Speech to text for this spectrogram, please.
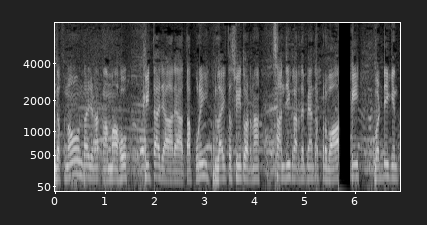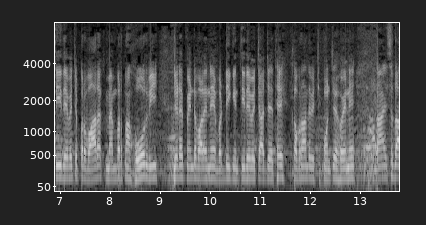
ਦਫਨਾਉਣ ਦਾ ਜਿਹੜਾ ਕੰਮ ਆ ਉਹ ਕੀਤਾ ਜਾ ਰਿਹਾ। ਤਾਂ ਪੂਰੀ ਲਾਈਵ ਤਸਵੀਰ ਤੁਹਾਡੇ ਨਾਲ ਸਾਂਝੀ ਕਰਦੇ ਪਏ ਹਾਂ। ਤਾਂ ਪਰਿਵਾਰ ਕਿ ਵੱਡੀ ਗਿਣਤੀ ਦੇ ਵਿੱਚ ਪਰਿਵਾਰਕ ਮੈਂਬਰ ਤਾਂ ਹੋਰ ਵੀ ਜਿਹੜੇ ਪਿੰਡ ਵਾਲੇ ਨੇ ਵੱਡੀ ਗਿਣਤੀ ਦੇ ਵਿੱਚ ਅੱਜ ਇੱਥੇ ਕਬਰਾਂ ਦੇ ਵਿੱਚ ਪਹੁੰਚੇ ਹੋਏ ਨੇ। ਤਾਂ ਇਸ ਦਾ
